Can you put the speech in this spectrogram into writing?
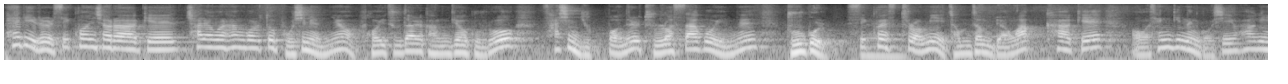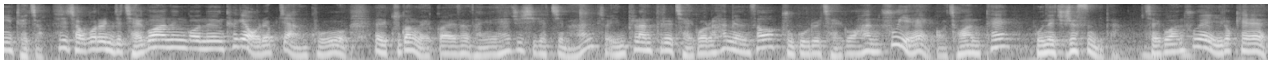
페리를 시퀀셜하게 촬영을 한 걸 또 보시면요. 거의 두 달 간격으로 46번을 둘러싸고 있는 부골, 시퀘스트럼이 점점 명확하게 어, 생기는 것이 확인이 되죠. 사실 저거를 이제 제거하는 거는 크게 어렵지 않고 네, 구강 외과에서 당연히 해주시겠지만 저 임플란트를 제거를 하면서 부골을 제거한 후에 어, 저한테 보내주셨습니다. 제거한 후에 이렇게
